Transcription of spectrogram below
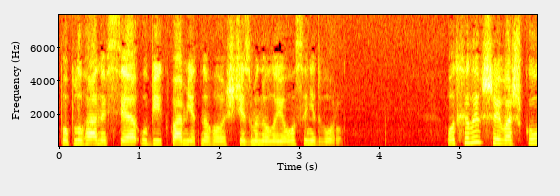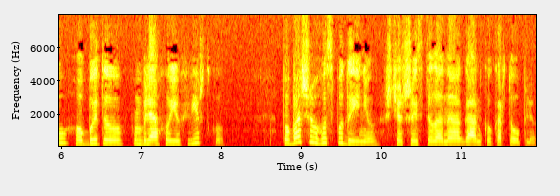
поплуганився у бік пам'ятного ще з минулої осені двору. Отхиливши важку, обиту бляхою хвіртку, побачив господиню, що чистила на ганку картоплю.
